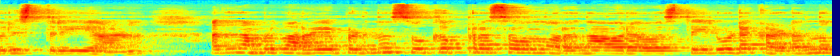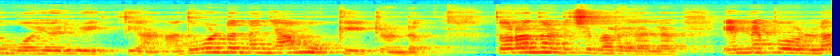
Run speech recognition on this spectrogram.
ഒരു സ്ത്രീയാണ്. അത് നമ്മൾ പറയപ്പെടുന്ന സുഖപ്രസവം എന്ന് പറയുന്ന ആ ഒരു അവസ്ഥയിലൂടെ കടന്നുപോയ ഒരു വ്യക്തിയാണ്. അതുകൊണ്ട് തന്നെ ഞാൻ മുക്കിയിട്ടുണ്ട്. തുറന്നടിച്ച് പറയാമല്ലോ എന്നെപ്പോലുള്ള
